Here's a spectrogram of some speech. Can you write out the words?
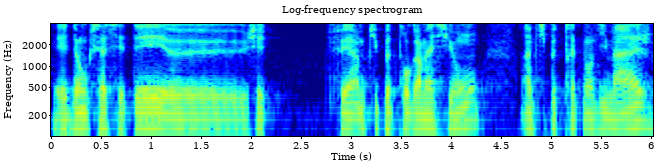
Et donc ça c'était, j'ai fait un petit peu de programmation, un petit peu de traitement d'images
